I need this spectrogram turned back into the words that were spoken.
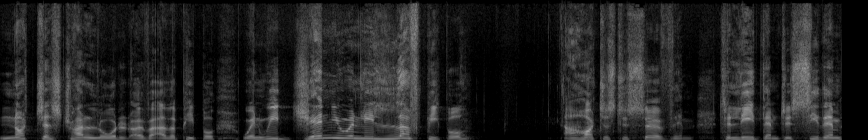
not just try to lord it over other people. When we genuinely love people, our heart is to serve them, to lead them, to see them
